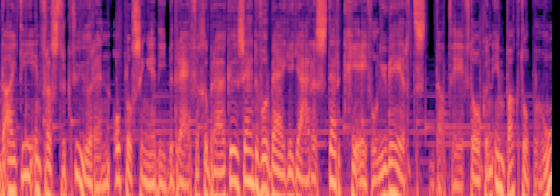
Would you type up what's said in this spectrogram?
De IT-infrastructuur en oplossingen die bedrijven gebruiken zijn de voorbije jaren sterk geëvolueerd. Dat heeft ook een impact op hoe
